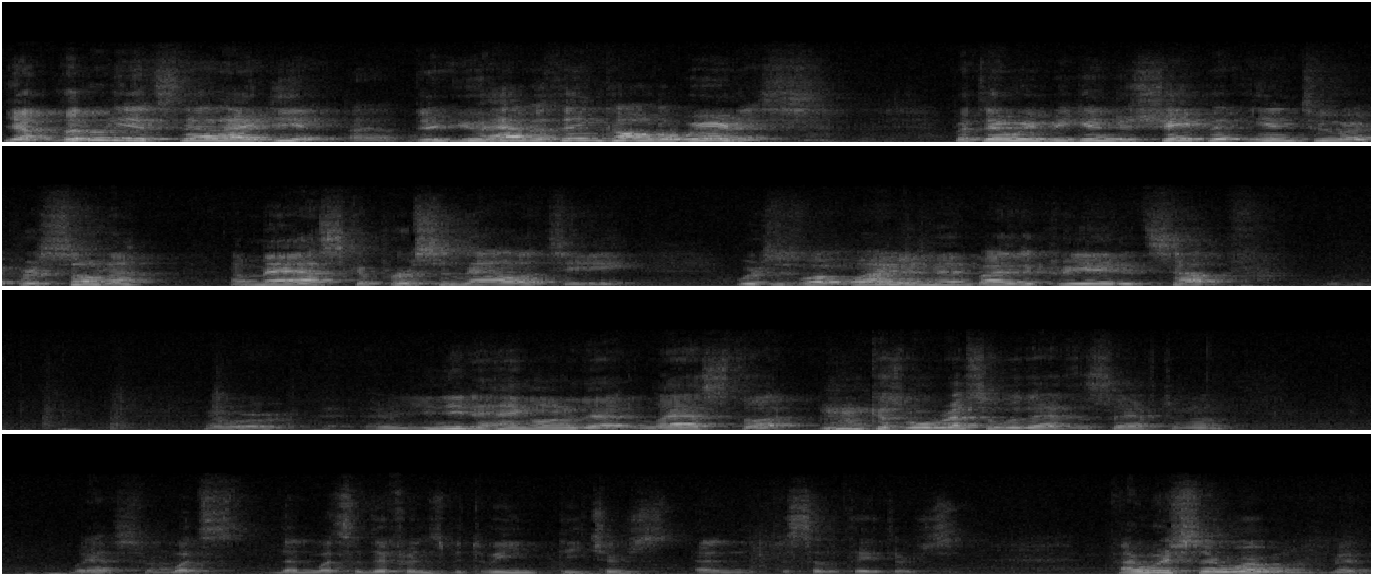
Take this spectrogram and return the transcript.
Yeah, literally it's that idea. There- You have a thing called awareness, but then we begin to shape it into a persona, a mask, a personality, which is what Wieman meant by the created self. And we're, uh, you need to hang on to that last thought, because we'll wrestle with that this afternoon. Yes, Ron. What's, then what's the difference between teachers and facilitators? I wish there were one, but.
